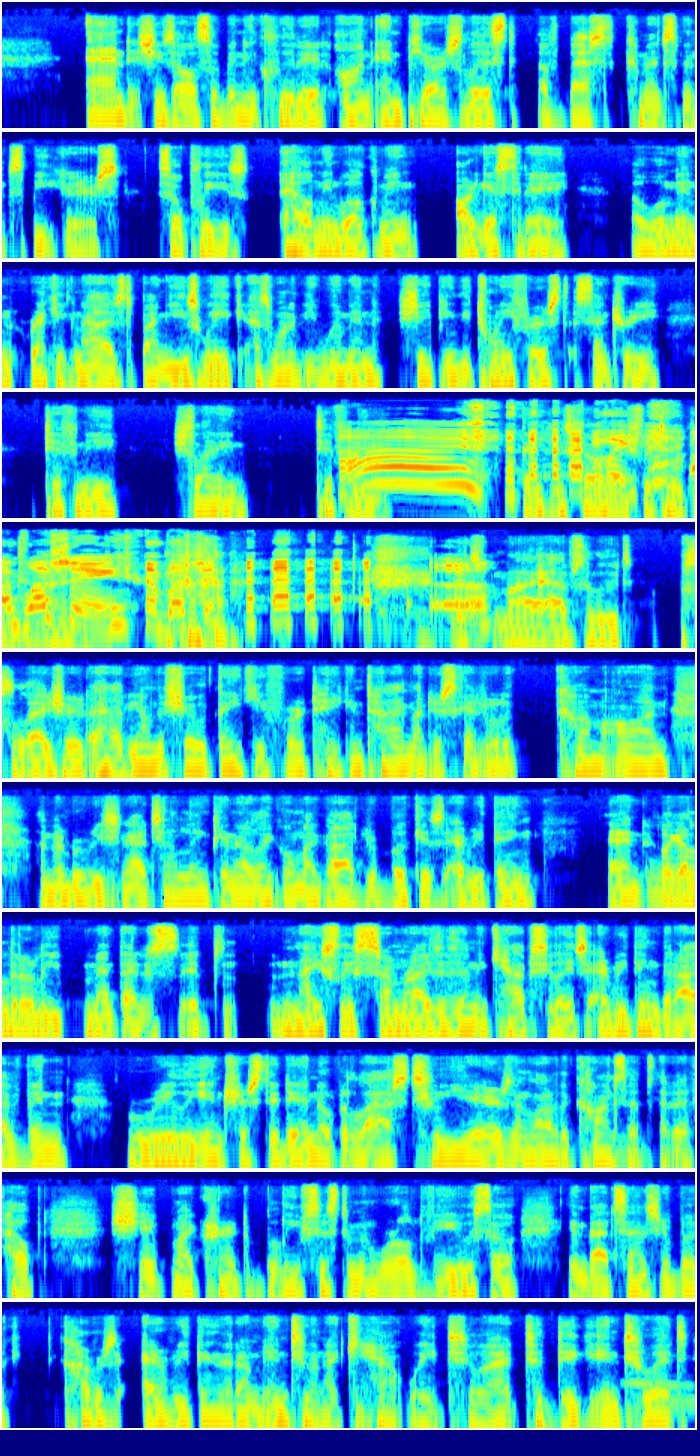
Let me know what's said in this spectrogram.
and she's also been included on NPR's list of best commencement speakers. So please help me in welcoming our guest today, a woman recognized by Newsweek as one of the women shaping the 21st century, Tiffany Shlain. Tiffany. Hi. Thank you so like, much for taking I'm time. blushing. I'm blushing. it's my absolute pleasure to have you on the show. Thank you for taking time out of your schedule to come on. I remember reaching out to you on LinkedIn. I was like, oh my God, your book is everything. And like I mm. literally meant that. It's, it nicely summarizes and encapsulates everything that I've been really interested in over the last two years and a lot of the concepts that have helped shape my current belief system and worldview. So in that sense, your book covers everything that I'm into and I can't wait to uh, to dig into it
